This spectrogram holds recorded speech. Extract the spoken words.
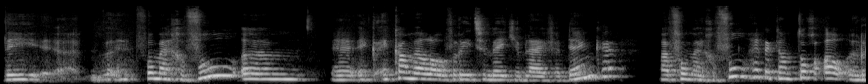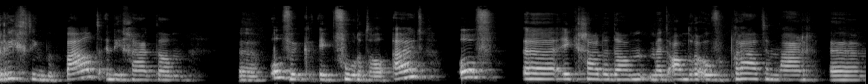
Die, eh, voor mijn gevoel, ehm, eh, ik, ik kan wel over iets een beetje blijven denken. Maar voor mijn gevoel heb ik dan toch al een richting bepaald. En die ga ik dan, eh, of ik, ik voer het al uit, of ik ga er dan met anderen over praten. Maar ehm,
